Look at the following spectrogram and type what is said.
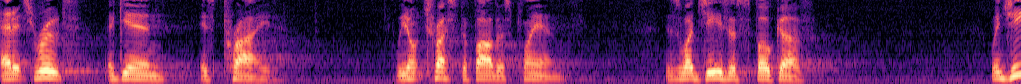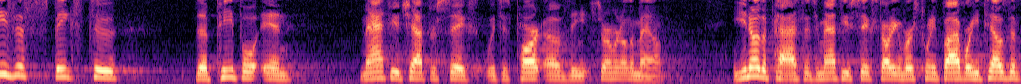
At its root, again, is pride. We don't trust the Father's plans. This is what Jesus spoke of. When Jesus speaks to the people in Matthew chapter 6, which is part of the Sermon on the Mount, you know the passage in Matthew 6, starting in verse 25, where he tells them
